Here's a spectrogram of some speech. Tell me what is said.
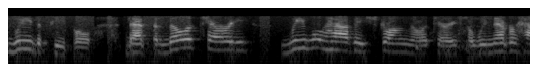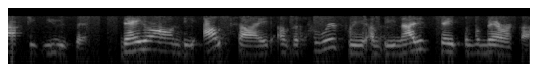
we the people, that the military, we will have a strong military, so we never have to use it. They are on the outside of the periphery of the United States of America.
